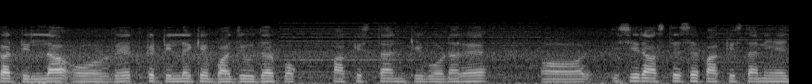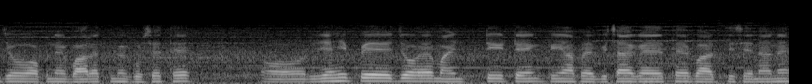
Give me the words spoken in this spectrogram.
का टिल्ला और रेत के टिल्ले के बाजू उधर पाकिस्तान की बॉर्डर है और इसी रास्ते से पाकिस्तानी है जो अपने भारत में घुसे थे और यहीं पे जो है माइंटी टैंक यहाँ पे बिछाए गए थे भारतीय सेना ने।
